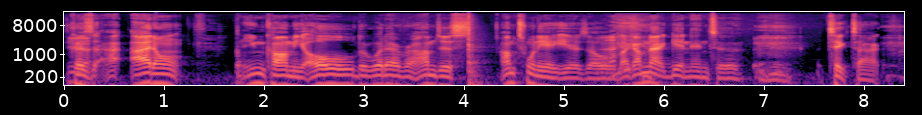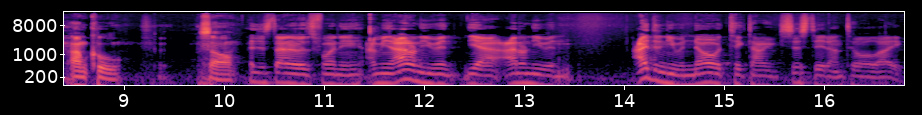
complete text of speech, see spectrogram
because I, I don't. You can call me old or whatever. I'm just. I'm 28 years old. Like I'm not getting into TikTok. I'm cool. So I just thought it was funny. I mean, I don't even. Yeah, I don't even. I didn't even know TikTok existed until like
